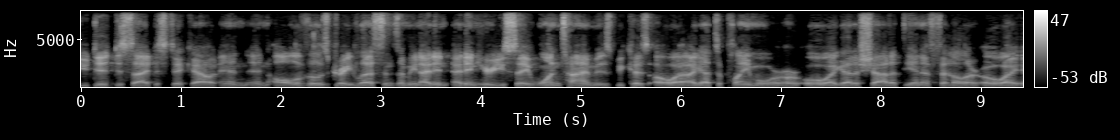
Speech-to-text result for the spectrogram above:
you did decide to stick out, and and all of those great lessons. I mean, I didn't I didn't hear you say one time is because oh I, I got to play more, or oh I got a shot at the NFL, or oh I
